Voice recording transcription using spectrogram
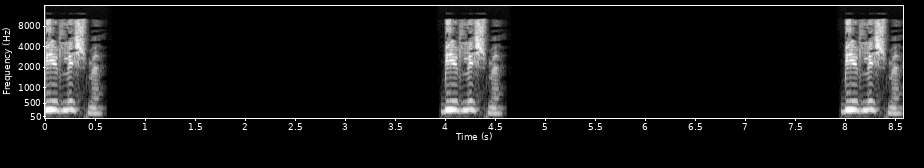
birleşme. Birleşme. Birleşme.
